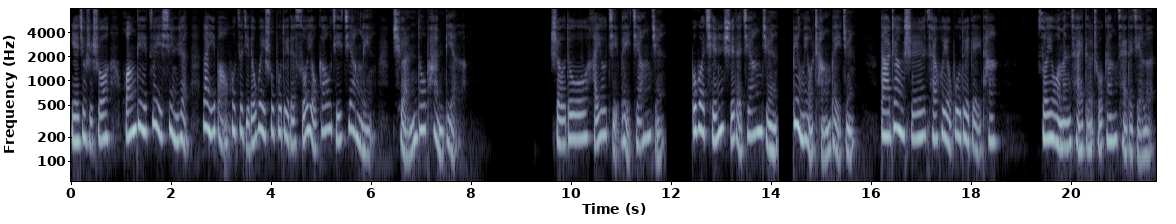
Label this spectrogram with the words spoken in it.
也就是说，皇帝最信任、赖以保护自己的卫戍部队的所有高级将领，全都叛变了。首都还有几位将军，不过秦时的将军并没有常备军。打仗时才会有部队给他，所以我们才得出刚才的结论：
